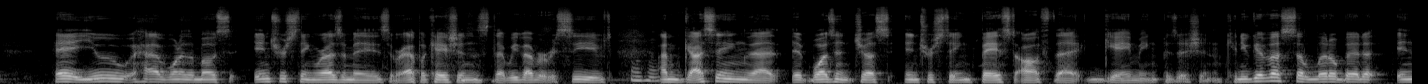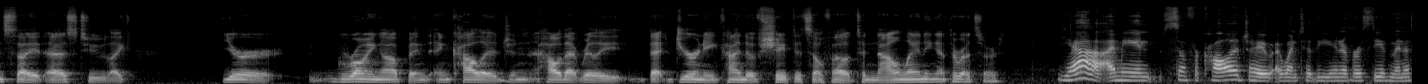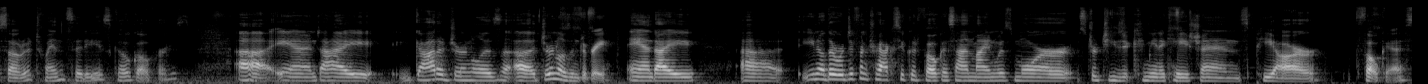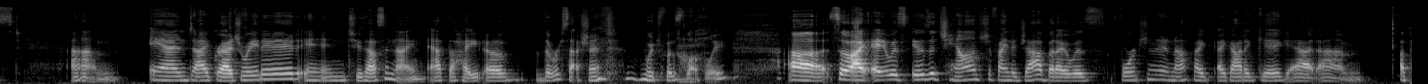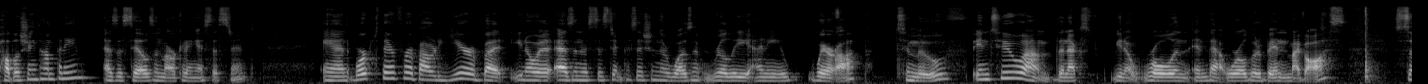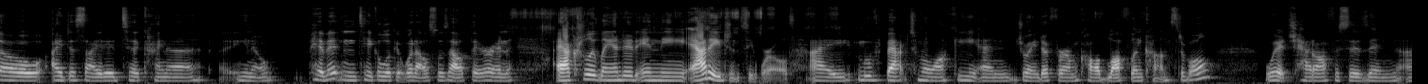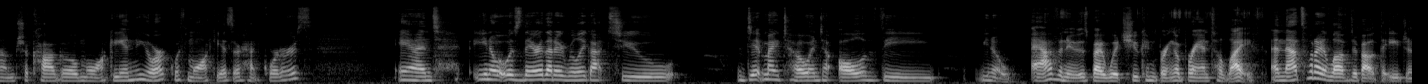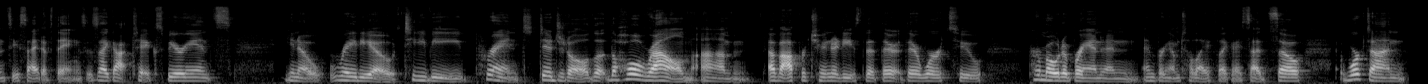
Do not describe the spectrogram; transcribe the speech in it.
"Hey, you have one of the most interesting resumes or applications that we've ever received," mm-hmm. I'm guessing that it wasn't just interesting based off that gaming position. Can you give us a little bit of insight as to like your growing up and in college and how that really that journey kind of shaped itself out to now landing at the Red Stars? Yeah, I mean, so for college, I, I went to the University of Minnesota, Twin Cities, go Gophers, uh, and I got a journalism uh, journalism degree, and I. Uh, you know, there were different tracks you could focus on. Mine was more strategic communications, PR focused. Um, and I graduated in 2009 at the height of the recession, which was oh. lovely. Uh, so I, it was it was a challenge to find a job, but I was fortunate enough. I, I got a gig at um, a publishing company as a sales and marketing assistant, and worked there for about a year. But you know, as an assistant position, there wasn't really anywhere up to move into. Um, the next you know role in, in that world would have been my boss. So I decided to kind of you know pivot and take a look at what else was out there. And I actually landed in the ad agency world. I moved back to Milwaukee and joined a firm called Laughlin Constable, which had offices in um, Chicago, Milwaukee, and New York, with Milwaukee as their headquarters. And, you know, it was there that I really got to dip my toe into all of the you know avenues by which you can bring a brand to life and that's what i loved about the agency side of things is i got to experience you know, radio, TV, print, digital, the, the whole realm um, of opportunities that there, there were to promote a brand and, and bring them to life, like I said. So I worked on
